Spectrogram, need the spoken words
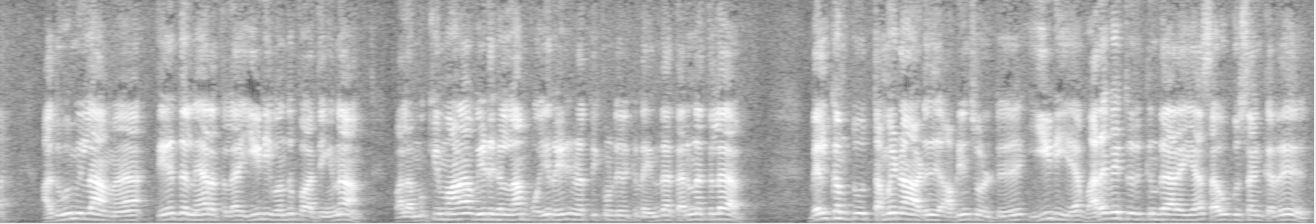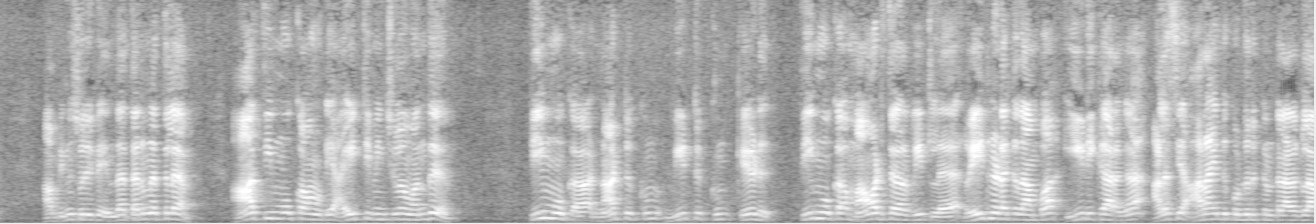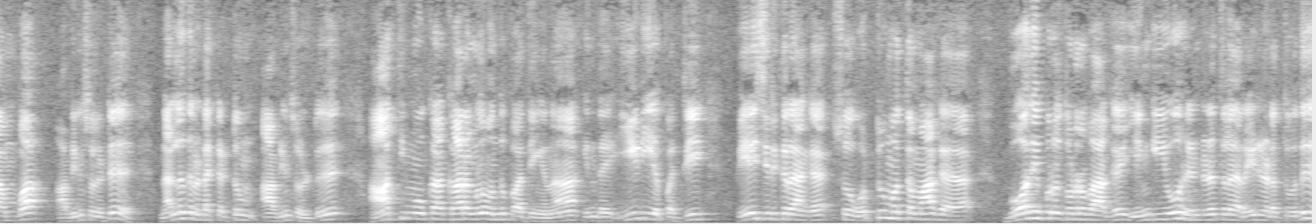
அதுவும் இல்லாம தேர்தல் நேரத்துல இடி வந்து பாத்தீங்கன்னா பல முக்கியமான வீடுகள்லாம் போய் ரெய்டு நடத்தி கொண்டிருக்கின்ற இந்த தருணத்துல வெல்கம் டு தமிழ்நாடு அப்படின்னு சொல்லிட்டு ஈடியை வரவேற்று இருக்கின்றாரையா சவுக்கு சங்கர் அப்படின்னு சொல்லிட்டு இந்த தருணத்துல அதிமுகவுடைய ஐடி விங்ஸ்லும் வந்து திமுக நாட்டுக்கும் வீட்டுக்கும் கேடு. திமுக மாவட்ட செயலர் வீட்டில் ரெய்டு நடக்குதாம்பா ஈடிக்காரங்க அலசி ஆராய்ந்து கொண்டிருக்கின்றார்களாம்பா? அப்படின்னு சொல்லிட்டு நல்லது நடக்கட்டும் அப்படின்னு சொல்லிட்டு அதிமுக காரங்களும் வந்து பார்த்தீங்கன்னா இந்த ஈடியை பற்றி பேசியிருக்கிறாங்க. ஸோ ஒட்டுமொத்தமாக போதைப்பொருள் தொடர்பாக எங்கேயோ ரெண்டு இடத்துல ரெய்டு நடத்துவது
